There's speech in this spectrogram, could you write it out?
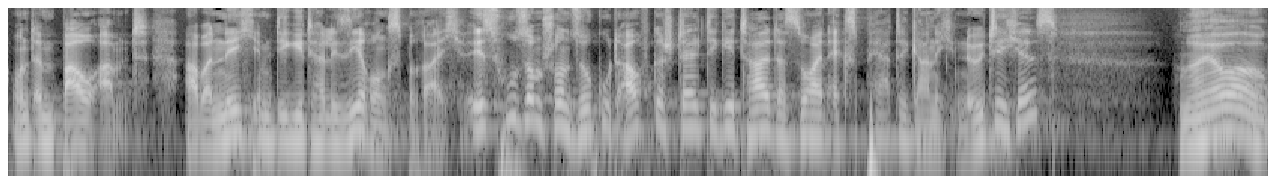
und im Bauamt, aber nicht im Digitalisierungsbereich. Ist Husum schon so gut aufgestellt digital, dass so ein Experte gar nicht nötig ist? Naja,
